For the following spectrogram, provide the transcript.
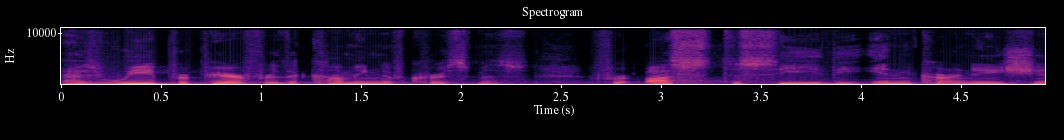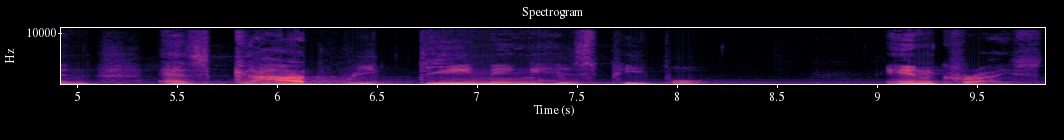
As we prepare for the coming of Christmas, for us to see the incarnation as God redeeming his people in Christ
